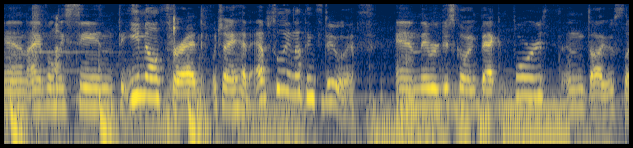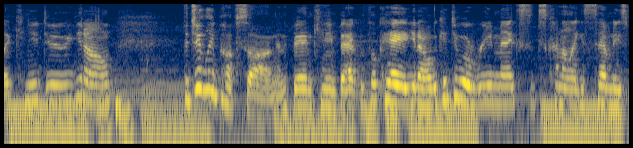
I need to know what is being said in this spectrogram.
and I've only seen the email thread, which I had absolutely nothing to do with. And they were just going back and forth, and Dolly was like, "Can you do, you know?" The Jigglypuff song, and the band came back with, okay, you know, we could do a remix. It's kind of like a 70s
